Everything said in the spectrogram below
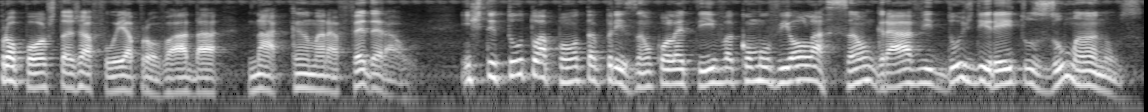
Proposta já foi aprovada na Câmara Federal. Instituto aponta prisão coletiva como violação grave dos direitos humanos.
